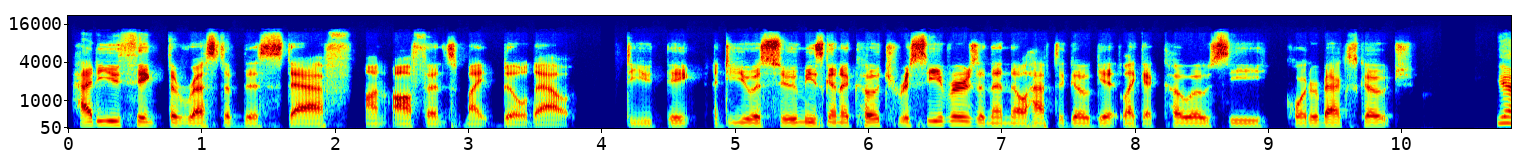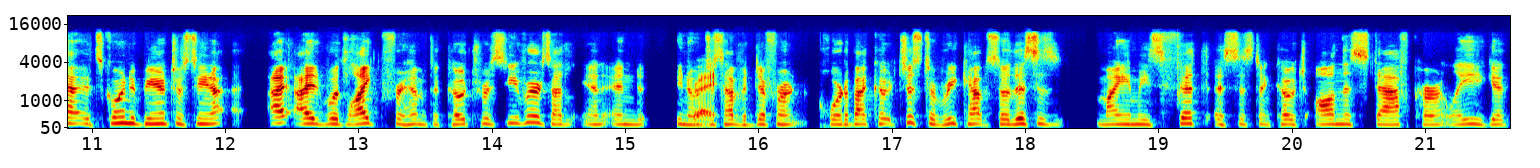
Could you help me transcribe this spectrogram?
how do you think the rest of this staff on offense might build out? Do you think do you assume he's going to coach receivers and then they'll have to go get like a co-OC quarterbacks coach? Yeah, it's going to be interesting. I, I would like for him to coach receivers and and you know right. just have a different quarterback coach. Just to recap, so this is Miami's fifth assistant coach on the staff currently. You get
